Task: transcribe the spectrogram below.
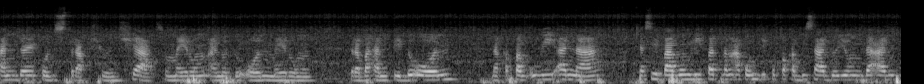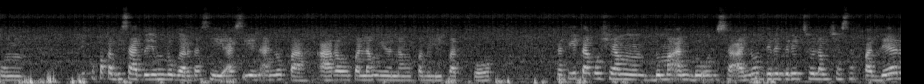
under construction siya. So mayroong ano doon, mayroong trabahante doon, nakapag-uwian na, kasi bagong lipat lang ako, hindi ko pa kabisado yung daan kung pa kabisado yung lugar kasi as in ano pa, araw pa lang yun ng paglipat ko. Nakita ko siyang dumaan doon sa ano, dire-diretso lang siya sa pader.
